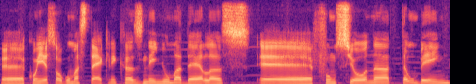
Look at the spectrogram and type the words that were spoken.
É, conheço algumas técnicas, nenhuma delas é, funciona tão bem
